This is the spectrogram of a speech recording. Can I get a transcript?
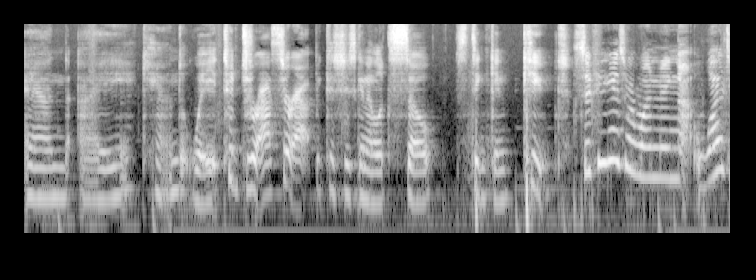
and I can't wait to dress her up because she's gonna look so, stinking cute. So if you guys were wondering what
